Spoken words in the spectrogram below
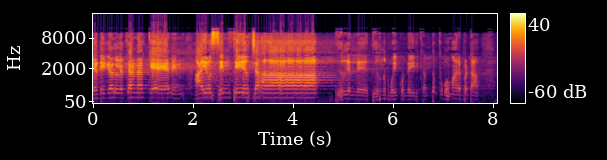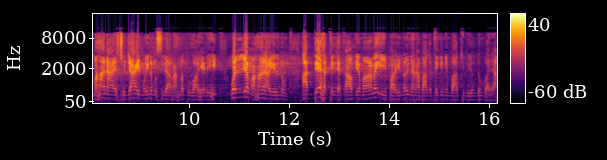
കെടികൾ കണക്കേ നിൻ ആയുസിൻ തീർച്ച. തീർകല്ലേ? തീർന്നു പോയിക്കൊണ്ടേയിരിക്കാം. ഇതൊക്കെ ബഹുമാനപ്പെട്ട മഹാനായ സുജായ് മൊയ്ത് മുസ്ലിയാർ റഹ്മത്തുള്ളാഹി അലഹി വലിയ മഹാനായിരുന്നു. അദ്ദേഹത്തിന്റെ കാവ്യമാണ് ഈ പറയുന്നത്. ഞാൻ ആ ഭാഗത്തേക്ക് ഇനി ബാക്കി വീണ്ടും വരാം.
